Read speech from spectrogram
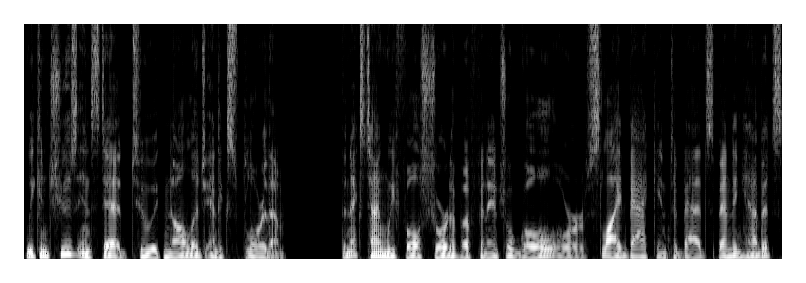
we can choose instead to acknowledge and explore them. The next time we fall short of a financial goal or slide back into bad spending habits,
